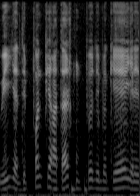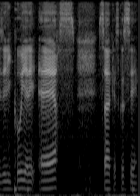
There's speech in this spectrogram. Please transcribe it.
Oui, il y a des points de piratage qu'on peut débloquer. Il y a les hélicos, il y a les airs. Ça, qu'est-ce que c'est?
